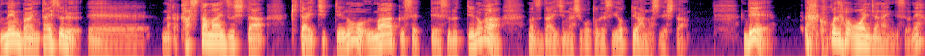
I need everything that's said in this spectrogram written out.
メンバーに対する、えーなんかカスタマイズした期待値っていうのをうまく設定するっていうのが、まず大事な仕事ですよっていう話でした。で、ここでも終わりじゃないんですよね。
